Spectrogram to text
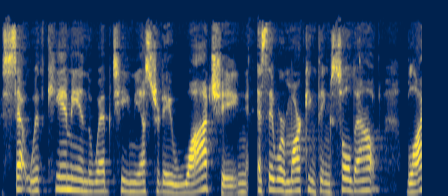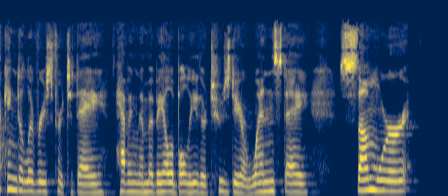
I sat with Cami and the web team yesterday watching as they were marking things sold out, blocking deliveries for today, having them available either Tuesday or Wednesday. Some were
